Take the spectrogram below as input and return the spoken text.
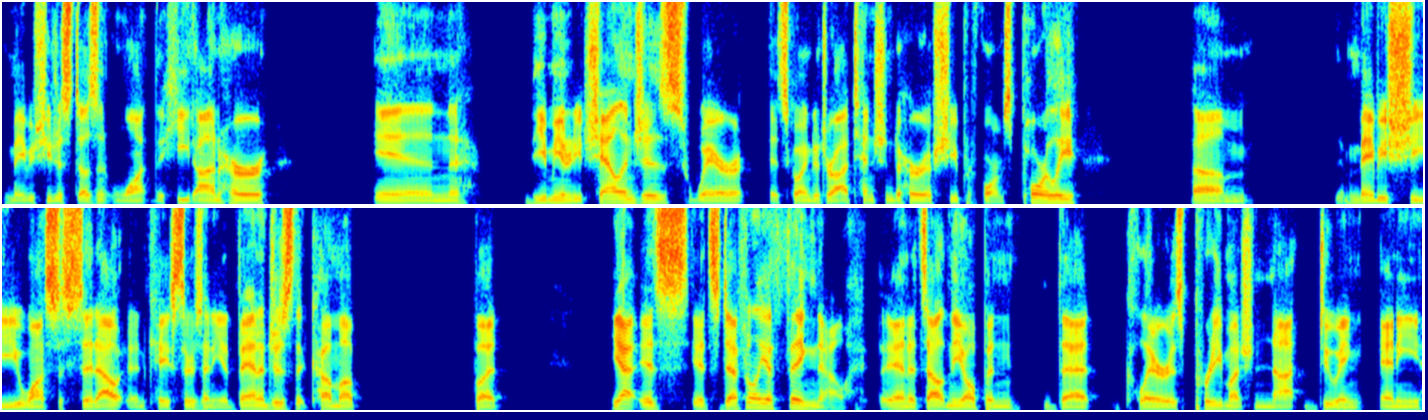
maybe she just doesn't want the heat on her in the immunity challenges where it's going to draw attention to her if she performs poorly um maybe she wants to sit out in case there's any advantages that come up but yeah it's it's definitely a thing now and it's out in the open that Claire is pretty much not doing any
